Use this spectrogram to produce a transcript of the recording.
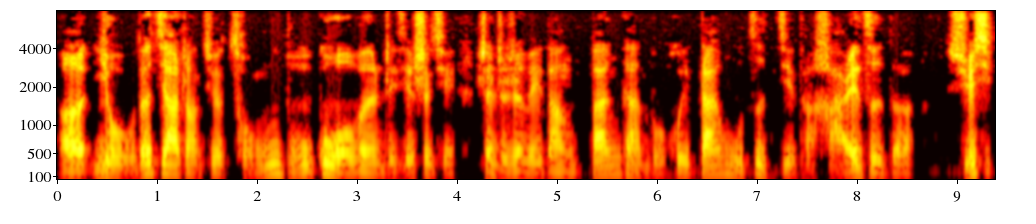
呃，有的家长却从不过问这些事情，甚至认为当班干部会耽误自己的孩子的学习。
